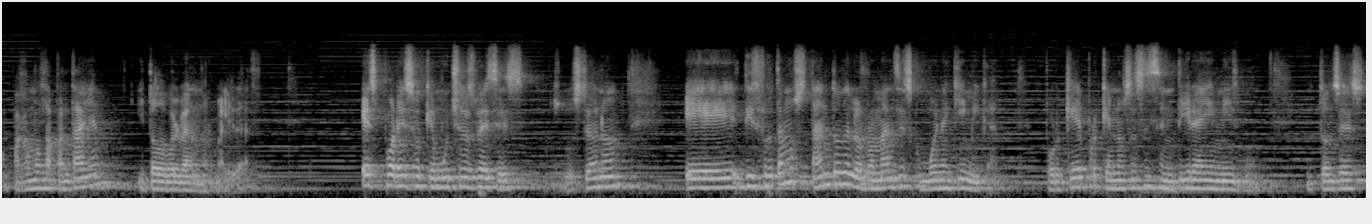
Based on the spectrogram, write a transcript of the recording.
apagamos la pantalla y todo vuelve a la normalidad. Es por eso que muchas veces, nos guste o no, eh, disfrutamos tanto de los romances con buena química. ¿Por qué? Porque nos hacen sentir ahí mismo. Entonces,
